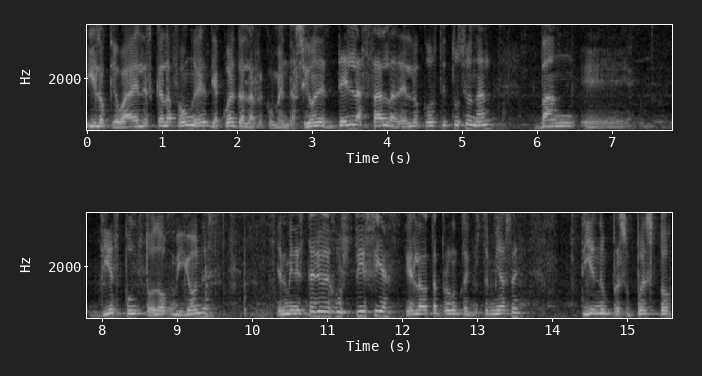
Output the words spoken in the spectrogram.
y lo que va el escalafón es de acuerdo a las recomendaciones de la sala de lo constitucional van 10.2 eh, millones. El Ministerio de Justicia, que es la otra pregunta que usted me hace, tiene un presupuesto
